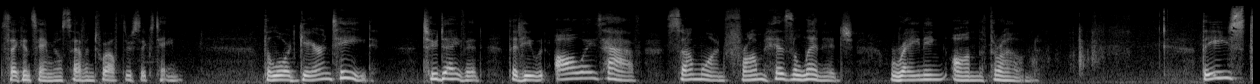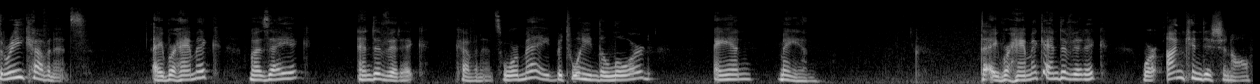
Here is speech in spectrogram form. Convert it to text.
2 Samuel 7 12 through 16. The Lord guaranteed to David that he would always have someone from his lineage reigning on the throne. These three covenants, Abrahamic, Mosaic, and Davidic covenants, were made between the Lord and man. The Abrahamic and Davidic were unconditional,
